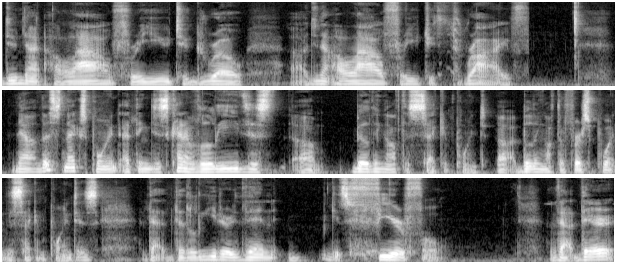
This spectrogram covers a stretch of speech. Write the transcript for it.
do not allow for you to grow, uh, do not allow for you to thrive. Now, this next point, I think, just kind of leads us um, building off the second point, uh, building off the first point. The second point is that the leader then gets fearful that there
